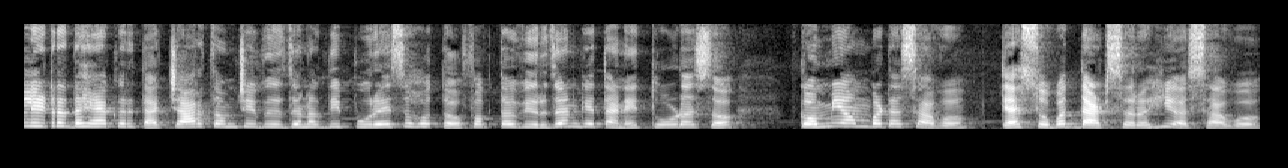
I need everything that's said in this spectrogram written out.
लिटर दह्याकरिता चार चमचे विरजण अगदी पुरेसं होतं फक्त विरजण घेताना थोडंसं कमी आंबट असावं त्यासोबत दाटसरही असावं.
